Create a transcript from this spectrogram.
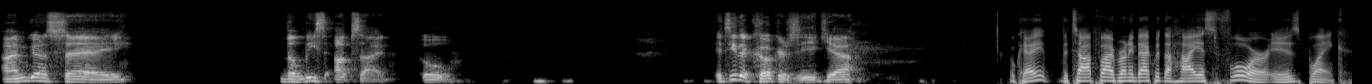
I'm going to say the least upside. Oh, it's either Cook or Zeke. Yeah. Okay. The top five running back with the highest floor is blank.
